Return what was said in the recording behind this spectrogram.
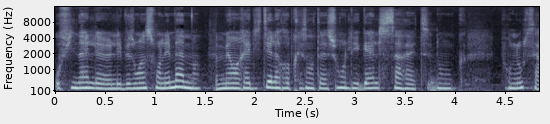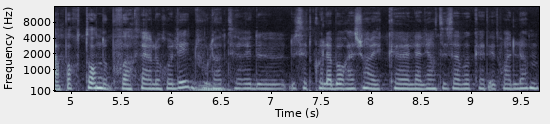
au final, les besoins sont les mêmes. Mais en réalité, la représentation légale s'arrête. Donc, pour nous, c'est important de pouvoir faire le relais, d'où mmh. l'intérêt de, de, cette collaboration avec l'Alliance des avocats des droits de l'homme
